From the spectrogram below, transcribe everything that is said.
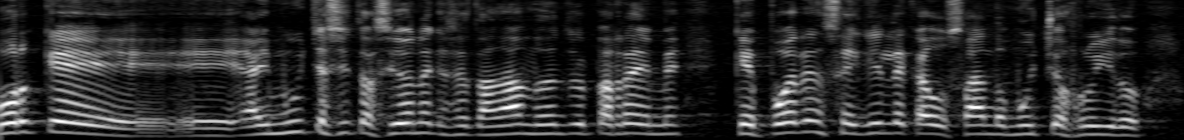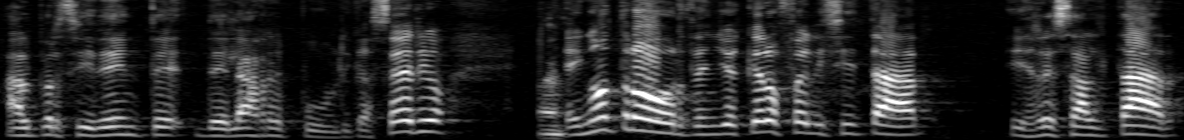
porque hay muchas situaciones que se están dando dentro del PRM que pueden seguirle causando mucho ruido al presidente de la República. Sergio, en otro orden, yo quiero felicitar y resaltar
